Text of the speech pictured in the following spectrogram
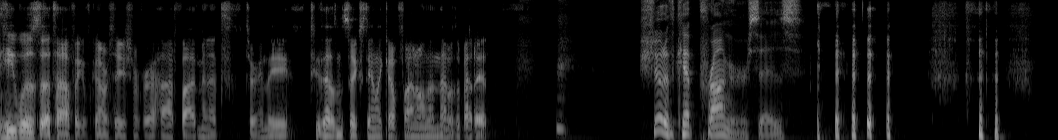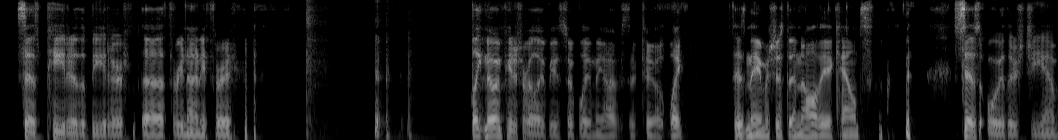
he was a topic of conversation for a hot five minutes during the 2006 Stanley Cup final, and then that was about it. Should have kept Pronger, says. Says Peter the Beater, uh, 393. like knowing Peter Chiarelli would be so blatantly obvious too. Like his name is just in all the accounts. Says Oilers GM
